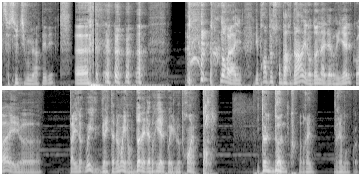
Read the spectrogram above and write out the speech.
C'est celui qui vous met un PV. Euh... non, voilà, il, il prend un peu son bardin, il en donne à Gabriel, quoi, et... euh, Enfin, il, oui, véritablement, il en donne à Gabriel, quoi. Il le prend et... Il te le donne, quoi, vraiment. Vraiment, quoi.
